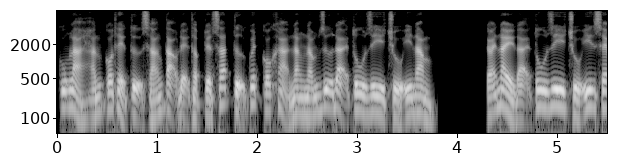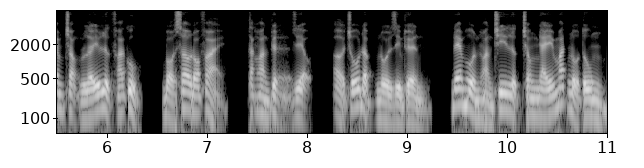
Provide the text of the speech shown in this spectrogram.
cũng là hắn có thể tự sáng tạo đệ thập tuyệt sát tự quyết có khả năng nắm giữ đại tu di chủ y năm. Cái này đại tu di chủ y xem trọng lấy lực phá cục, bỏ sau đó phải tạc hoàn tuyệt diệu, ở chỗ đập nồi dìm thuyền, đem hồn hoàn chi lực trong nháy mắt nổ tung,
